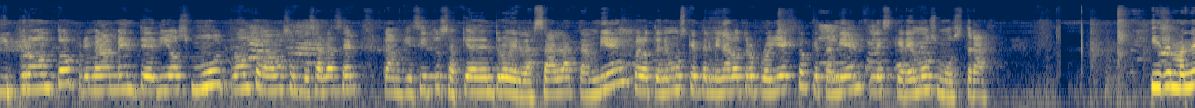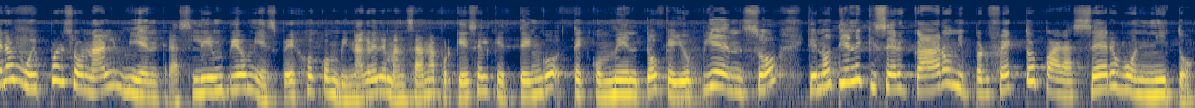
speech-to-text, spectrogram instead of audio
y pronto, primeramente Dios, muy pronto vamos a empezar a hacer cambiecitos aquí adentro de la sala también, pero tenemos que terminar otro proyecto que también les queremos mostrar. Y de manera muy personal, mientras limpio mi espejo con vinagre de manzana, porque es el que tengo, te comento que yo pienso que no tiene que ser caro ni perfecto para ser bonito.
